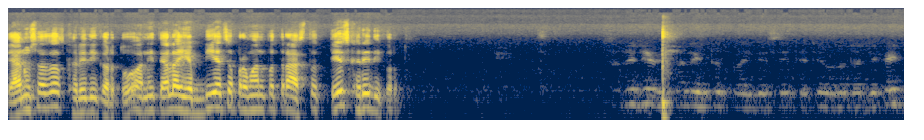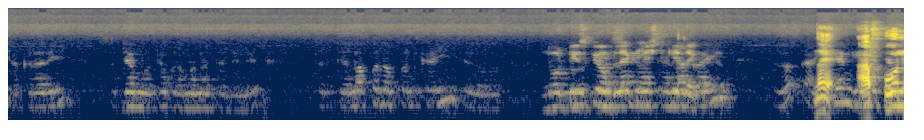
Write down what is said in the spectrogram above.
त्यानुसारच खरेदी करतो आणि त्याला एफ डी एचं प्रमाणपत्र असतं तेच खरेदी करतो. नोटीस किंवा ब्लॅकलिस्ट त्यांना काही, नाही आपण.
